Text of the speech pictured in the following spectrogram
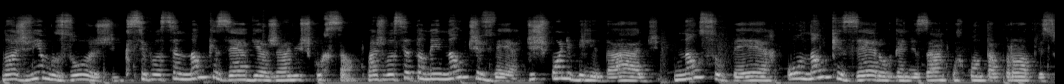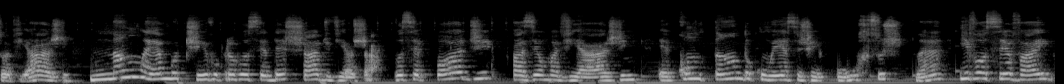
Nós vimos hoje que se você não quiser viajar em excursão, mas você também não tiver disponibilidade, não souber ou não quiser organizar por conta própria sua viagem, não é motivo para você deixar de viajar. Você pode fazer uma viagem é, contando com esses recursos, né? E você vai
